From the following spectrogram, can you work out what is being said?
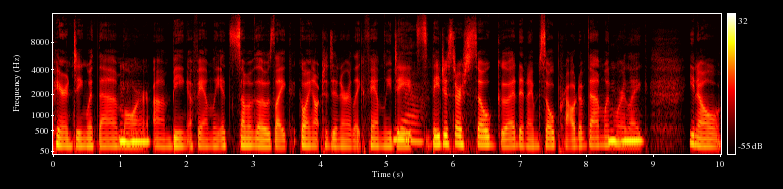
parenting with them or Mhm. um, being a family. It's some of those like going out to dinner, like family Yeah. dates. They just are so good, and I'm so proud of them when we're Mhm. like, you know,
